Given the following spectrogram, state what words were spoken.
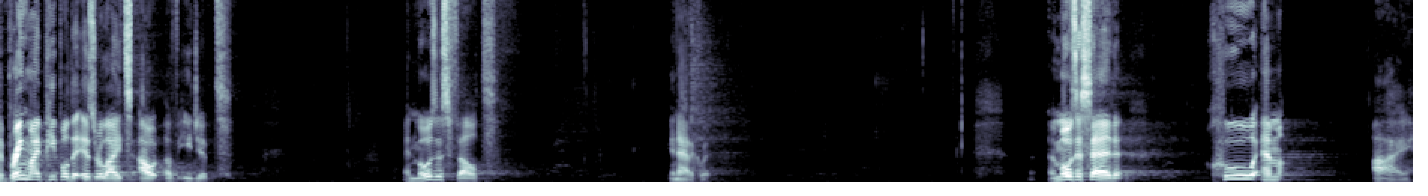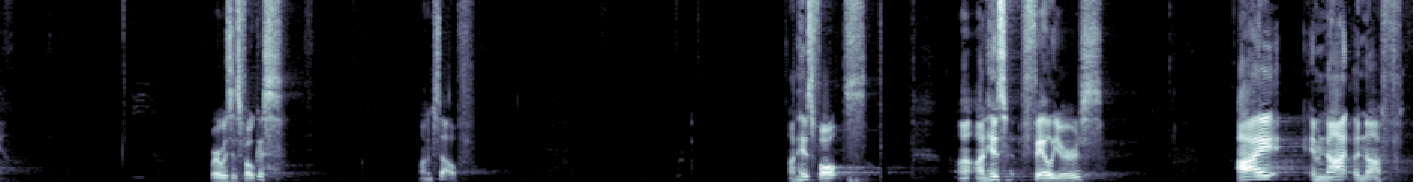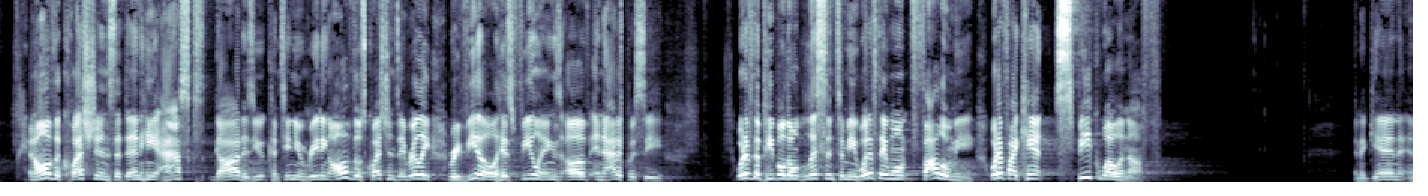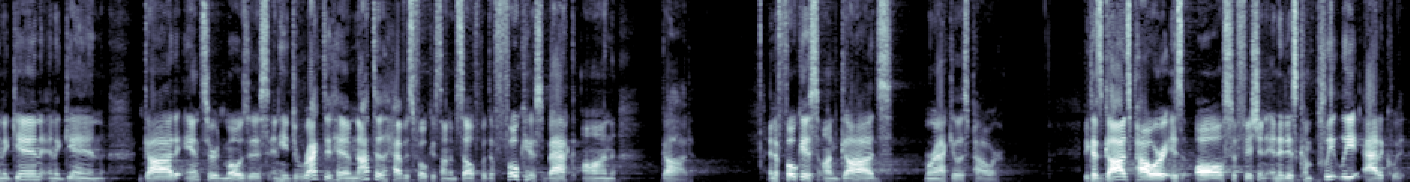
to bring my people, the Israelites, out of Egypt. And Moses felt inadequate. And Moses said, Who am I? Where was his focus? On himself. On his faults, uh, on his failures. I am not enough. And all of the questions that then he asks God as you continue reading, all of those questions, they really reveal his feelings of inadequacy. What if the people don't listen to me? What if they won't follow me? What if I can't speak well enough? And again and again and again, God answered Moses and he directed him not to have his focus on himself, but to focus back on God and to focus on God's miraculous power. Because God's power is all sufficient and it is completely adequate.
